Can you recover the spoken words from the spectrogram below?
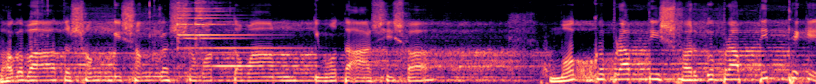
ভগবত সঙ্গী সংঘর্ষ কিমতা আশিস মোক্ষ প্রাপ্তি স্বর্গপ্রাপ্তির থেকে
